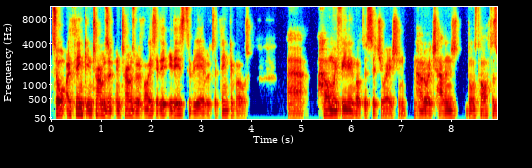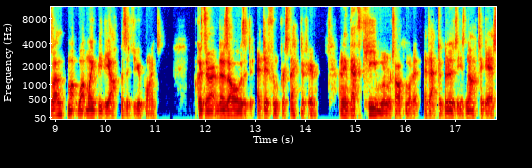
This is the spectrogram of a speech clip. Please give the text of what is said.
So I think in terms of in terms of advice, it, it is to be able to think about uh, how am I feeling about this situation and how do I challenge those thoughts as well? What, what might be the opposite viewpoint? Because there are, there's always a, a different perspective here. And I think that's key when we're talking about adaptability is not to get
